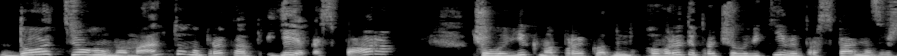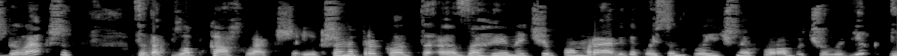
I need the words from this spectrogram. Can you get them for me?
До цього моменту, наприклад, є якась пара. Чоловік, наприклад, ну говорити про чоловіків і про сперму завжди легше, це так в лапках легше. Якщо, наприклад, е, загине чи помре від якоїсь онкологічної хвороби чоловік і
